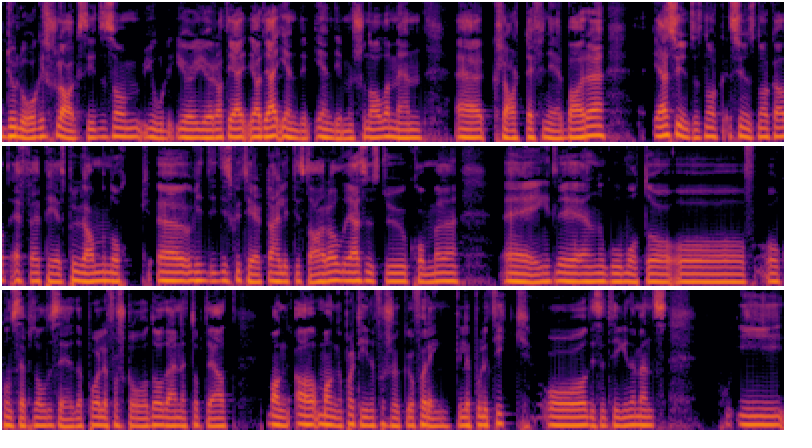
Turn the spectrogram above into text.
ideologisk slagside som gjør, gjør at de er, ja, er endimensjonale, men eh, klart definerbare. Jeg synes nok, synes nok at FrPs program nok eh, Vi diskuterte her litt i stad, Harald. Jeg syns du kom med eh, egentlig en god måte å, å, å konseptualisere det på, eller forstå det, og det er nettopp det at mange, mange partiene forsøker å forenkle politikk og disse tingene, mens i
